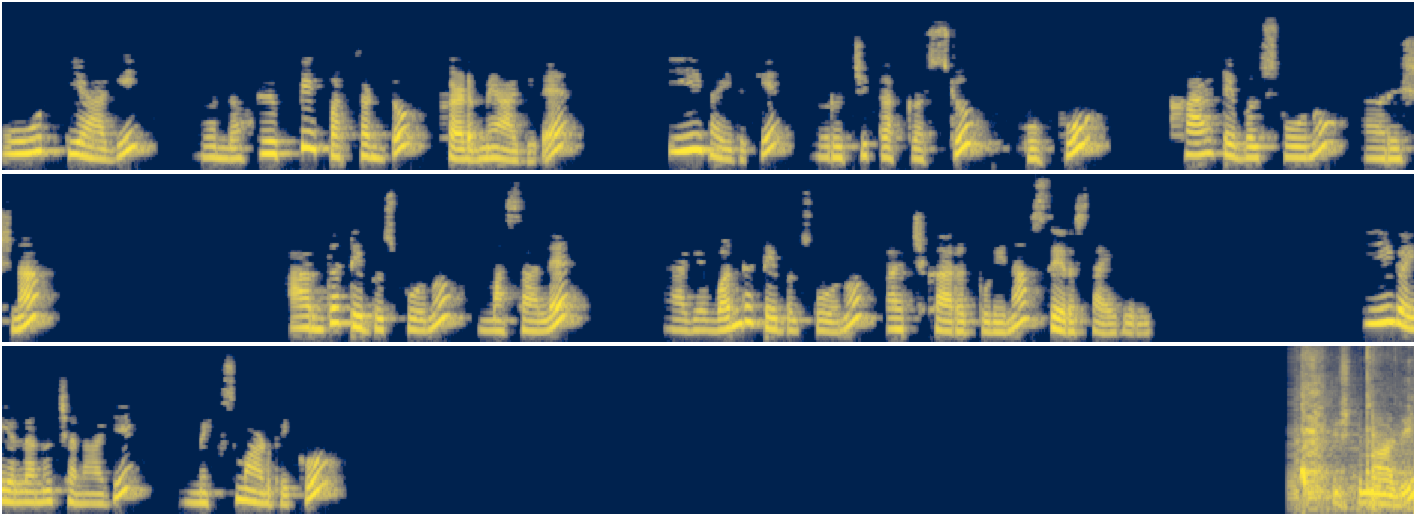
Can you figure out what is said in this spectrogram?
ಪೂರ್ತಿಯಾಗಿ ಒಂದು ಫಿಫ್ಟಿ ಪರ್ಸೆಂಟು ಕಡಿಮೆ ಆಗಿದೆ. ಈಗ ಇದಕ್ಕೆ ರುಚಿ ತಕ್ಕಷ್ಟು ಉಪ್ಪು ಕಾಲು ಟೇಬಲ್ ಸ್ಪೂನು ಅರಿಶಿನ ಅರ್ಧ ಟೇಬಲ್ ಸ್ಪೂನು ಮಸಾಲೆ ಹಾಗೆ ಒಂದು ಟೇಬಲ್ ಸ್ಪೂನು ಅಚ್ಚ ಖಾರದ ಪುಡಿನ ಸೇರಿಸ್ತಾ ಇದ್ದೀನಿ. ಈಗ ಎಲ್ಲಾನು ಚೆನ್ನಾಗಿ ಮಿಕ್ಸ್ ಮಾಡಬೇಕು. ಇಷ್ಟು ಮಾಡಿ.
